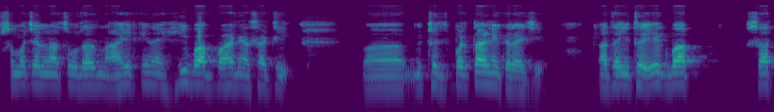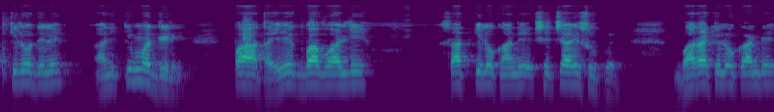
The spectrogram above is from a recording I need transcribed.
समचलनाचं उदाहरण आहे की नाही ही बाब पाहण्यासाठी इथं पडताळणी करायची. आता इथं एक बाब सात किलो दिले आणि किंमत दिली. पहा आता एक बाब वाढली. सात किलो कांदे एकशे चाळीस रुपये. बारा किलो कांदे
